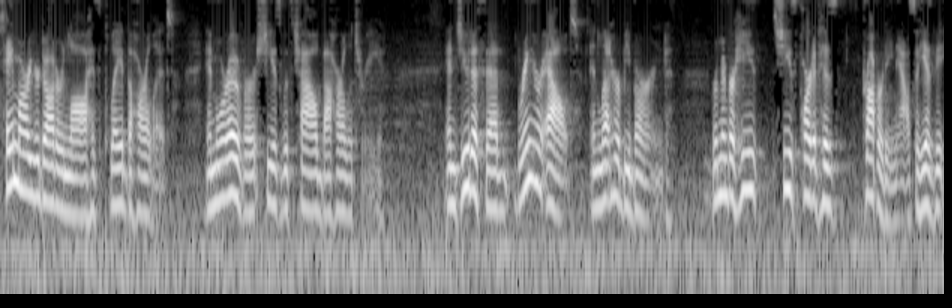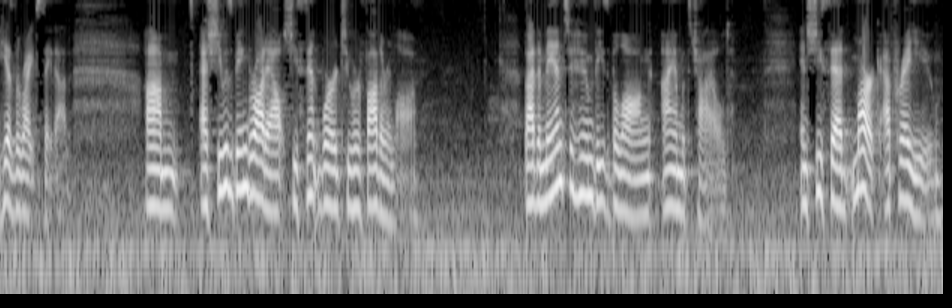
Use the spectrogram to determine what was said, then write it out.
Tamar, your daughter in law, has played the harlot, and moreover, she is with child by harlotry. And Judah said, Bring her out and let her be burned. Remember, he, she's part of his property now, so he has the, he has the right to say that. Um, as she was being brought out, she sent word to her father in law By the man to whom these belong, I am with child. And she said, Mark, I pray you,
